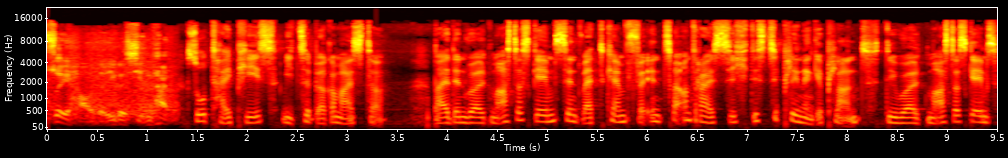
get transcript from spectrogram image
最好的一个形态。So Taipehs Vizebürgermeister. Bei den World Masters Games sind Wettkämpfe in 32 Disziplinen geplant. Die World Masters Games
